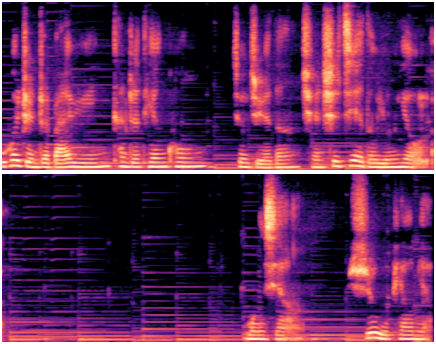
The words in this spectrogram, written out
不会枕着白云看着天空，就觉得全世界都拥有了梦想。虚无缥缈，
